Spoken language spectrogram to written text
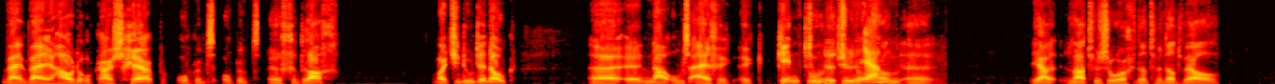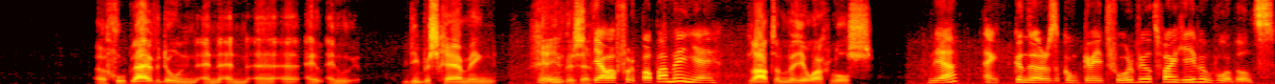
wij, wij houden elkaar scherp op het, op het eh, gedrag. Wat je doet en ook eh, eh, naar ons eigen kind toe Toe natuurlijk. ja. Van, eh, ja, laten we zorgen dat we dat wel eh, goed blijven doen en, en, en, en die bescherming geven. Zeg. Ja, wat voor papa ben jij? Laat hem heel erg los. Ja? En kun je er eens een concreet voorbeeld van geven? Bijvoorbeeld,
